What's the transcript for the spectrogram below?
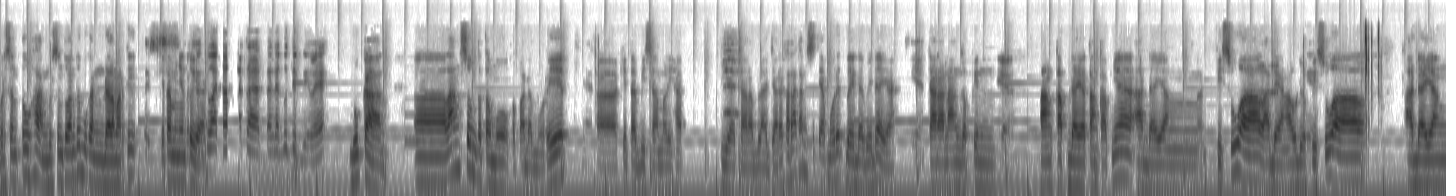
bersentuhan. Bersentuhan tuh bukan dalam arti kita menyentuh ya, Bersentuhan dalam kata tanda kutip gitu ya bukan Eh, langsung ketemu kepada murid. Eh, kita bisa melihat dia cara belajar karena kan setiap murid beda-beda ya. Iya. Cara nanggepin Iya. tangkap daya tangkapnya ada yang visual, ada yang audio visual, ada yang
